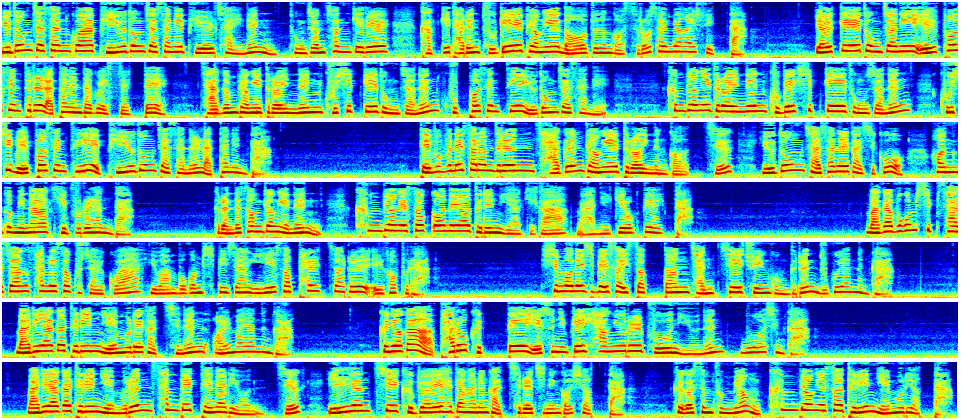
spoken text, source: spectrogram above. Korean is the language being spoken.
유동 자산과 비유동 자산의 비율 차이는 동전 1000개를 각기 다른 두 개의 병에 넣어두는 것으로 설명할 수 있다. 10개의 동전이 1%를 나타낸다고 했을 때 작은 병에 들어있는 90개의 동전은 9%의 유동 자산을 큰 병에 들어있는 910개의 동전은 91%의 비유동 자산을 나타낸다. 대부분의 사람들은 작은 병에 들어있는 것, 즉, 유동 자산을 가지고 헌금이나 기부를 한다. 그런데 성경에는 큰 병에서 꺼내어 드린 이야기가 많이 기록되어 있다. 마가복음 14장 3에서 9절과 요한복음 12장 2에서 8절을 읽어보라. 시몬의 집에서 있었던 잔치의 주인공들은 누구였는가? 마리아가 드린 예물의 가치는 얼마였는가? 그녀가 바로 그때 예수님께 향유를 부은 이유는 무엇인가? 마리아가 드린 예물은 300데나리온, 즉 1년치 급여에 해당하는 가치를 지닌 것이었다. 그것은 분명 큰 병에서 드린 예물이었다.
